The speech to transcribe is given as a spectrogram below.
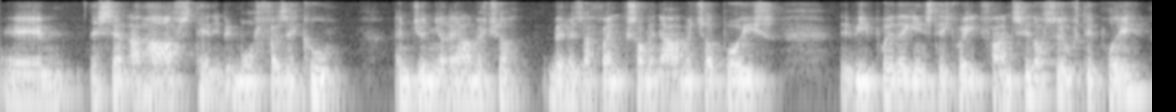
Um, the centre halves tend to be more physical in junior to amateur, whereas I think some of the amateur boys that we played against they quite fancy themselves to play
